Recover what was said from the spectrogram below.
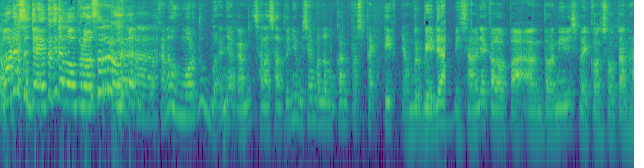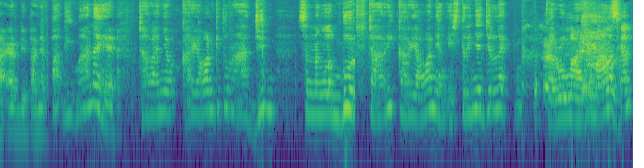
Udah sejak itu kita ngobrol seru. Karena humor tuh banyak kan. Salah satunya misalnya menemukan perspektif yang berbeda. Misalnya kalau Pak Antoni ini sebagai konsultan HR ditanya, Pak gimana ya caranya karyawan kita rajin, seneng lembur, cari karyawan yang istrinya jelek. Ke rumah aja malas kan.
